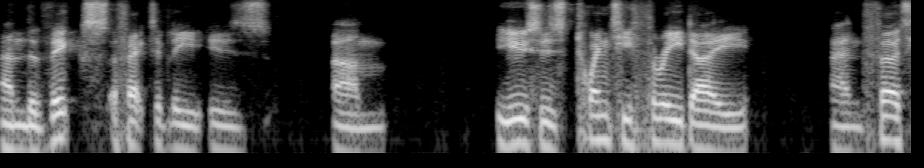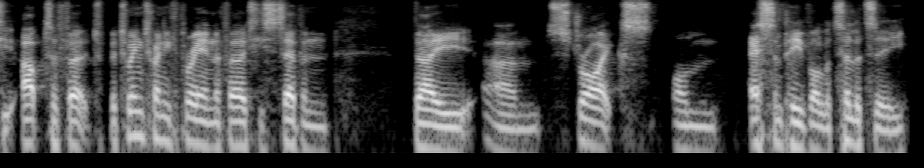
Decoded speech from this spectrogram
and the VIX effectively is um, uses 23 day and 30 up to 30, between 23 and the 37 day um, strikes on S&P volatility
